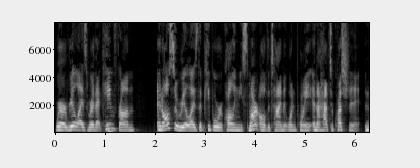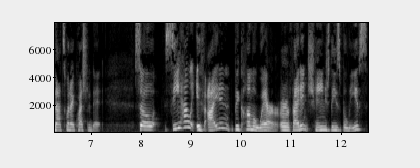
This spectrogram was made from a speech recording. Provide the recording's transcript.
where I realized where that came from and also realized that people were calling me smart all the time at one point and I had to question it. And that's when I questioned it. So, see how if I didn't become aware or if I didn't change these beliefs,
